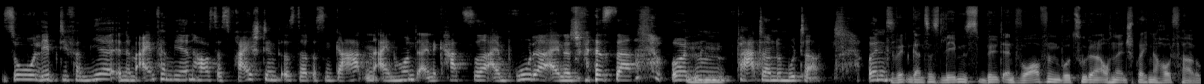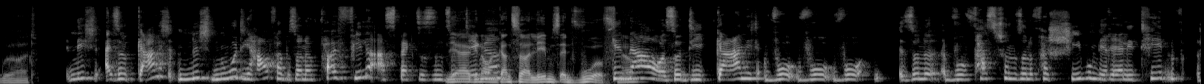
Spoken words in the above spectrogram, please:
so lebt die Familie in einem Einfamilienhaus, das freistehend ist. Dort ist ein Garten, ein Hund, eine Katze, ein Bruder, eine Schwester und mhm. ein Vater und eine Mutter. Und da wird ein ganzes Lebensbild entworfen, wozu dann auch eine entsprechende Hautfarbe gehört nicht, also gar nicht, nicht nur die Hautfarbe, sondern voll viele Aspekte sind so ja, Dinge. Genau, ein ganzer Lebensentwurf. Ne? Genau, ne? so die gar nicht, wo, wo, wo, so eine, wo fast schon so eine Verschiebung der Realitäten äh,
